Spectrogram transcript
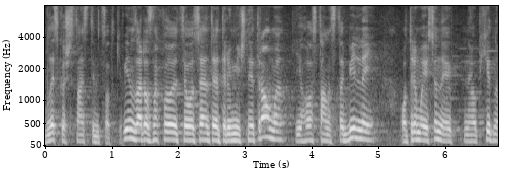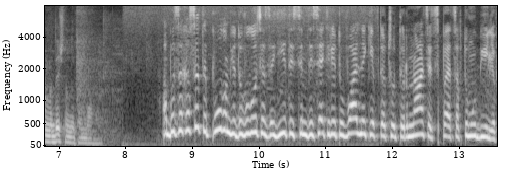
близько 16%. Він зараз знаходиться у центрі термічної травми, його стан стабільний, отримує всю необхідну медичну допомогу. Аби загасити полум'я, довелося задіяти 70 рятувальників та 14 спецавтомобілів.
